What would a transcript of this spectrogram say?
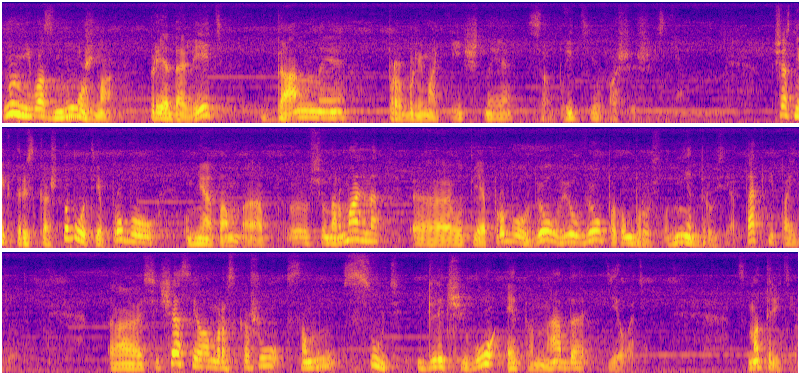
ну, невозможно преодолеть данные проблематичные события в вашей жизни. Сейчас некоторые скажут, что вот я пробовал, у меня там э, все нормально, э, вот я пробовал, вел, вел, вел, потом бросил. Нет, друзья, так не пойдет. Э, сейчас я вам расскажу саму суть, для чего это надо делать. Смотрите,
